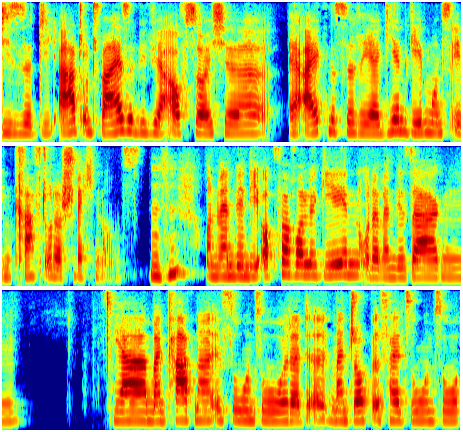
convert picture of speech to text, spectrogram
diese, die Art und Weise, wie wir auf solche Ereignisse reagieren, geben uns eben Kraft oder schwächen uns. Mhm. Und wenn wir in die Opferrolle gehen oder wenn wir sagen, ja, mein Partner ist so und so oder mein Job ist halt so und so,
